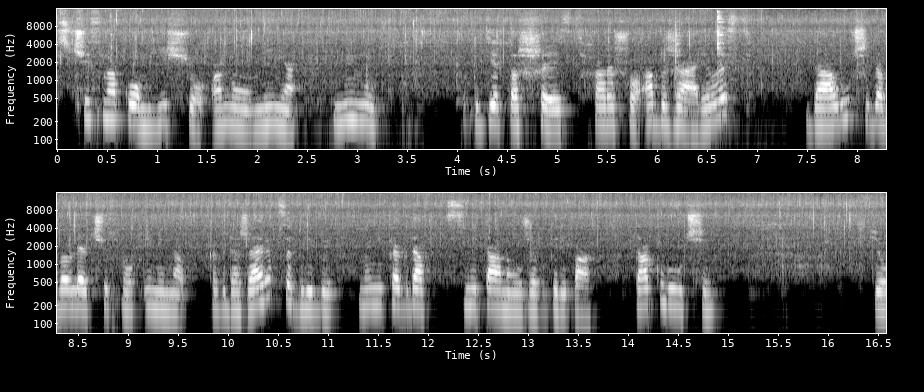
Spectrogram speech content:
С чесноком еще оно у меня минут где-то 6 хорошо обжарилось. Да, лучше добавлять чеснок именно когда жарятся грибы, но никогда сметана уже в грибах. Так лучше. Все,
